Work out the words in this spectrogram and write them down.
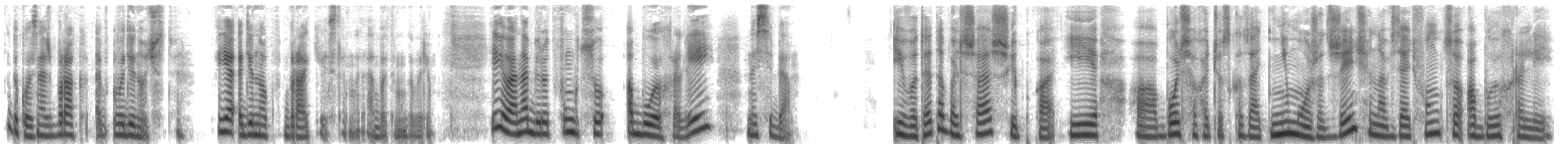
Ну, такой, знаешь, брак в одиночестве. Я одинок в браке, если мы об этом говорим. И она берет функцию обоих ролей на себя. И вот это большая ошибка. И а, больше хочу сказать, не может женщина взять функцию обоих ролей.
